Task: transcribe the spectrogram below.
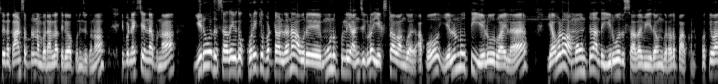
ஸோ இந்த கான்செப்டை நம்ம நல்லா தெளிவாக புரிஞ்சுக்கணும். இப்போ நெக்ஸ்ட் என்ன அப்படின்னா இருபது சதவீதம் குறைக்கப்பட்டால் தானே அவர் மூணு புள்ளி அஞ்சு கிலோ எக்ஸ்ட்ரா வாங்குவார். அப்போது எழுநூற்றி எழுபது ரூபாயில் எவ்வளோ அமௌண்ட்டு அந்த இருபது சதவீதங்கிறத பார்க்கணும். ஓகேவா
